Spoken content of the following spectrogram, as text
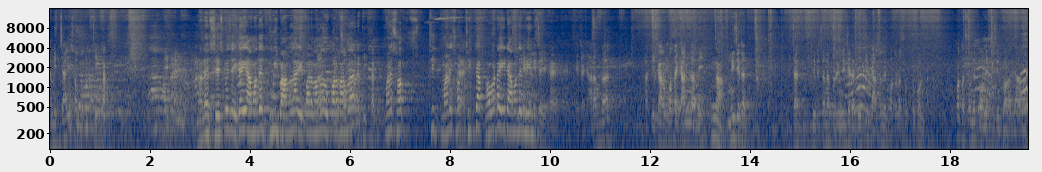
আমি চাই রকম ঠিকঠাক। মানে শেষ পেশ এটাই আমাদের দুই বাংলার এপার বাংলা ওপার বাংলা সম্পর্কটা ঠিক মানে সব ঠিক মানে সব হ্যাঁ। ঠিকঠাক হওয়াটা এটা আমাদের মেন হ্যাঁ হ্যাঁ এটাই। আর আমরা আর কি কারও কথায় কান না দিই। না। নিজেরা যা বিবেচনা করি নিজেরা দেখি যে আসলে ঘটনা সত্য কোনটা। কথা শুনে তো অনেক কিছু করা যায়। আমার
